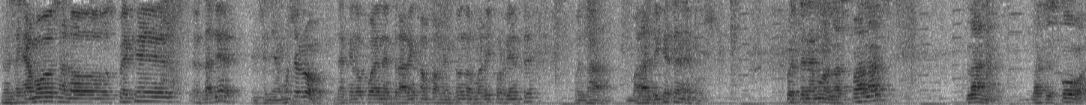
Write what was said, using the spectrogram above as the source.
Le enseñamos a los peques el taller, Enseñémoselo. ya que no pueden entrar en campamento normal y corriente. Pues nada, Vale. para ¿qué tenemos? Pues tenemos las palas planas, las escobas,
